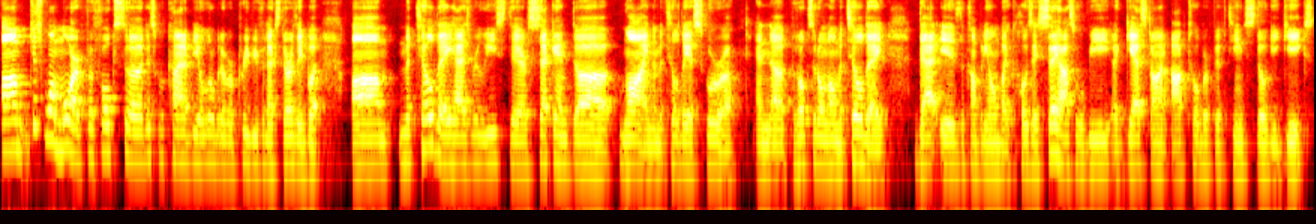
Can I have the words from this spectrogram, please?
Um, just one more for folks. Uh, this will kind of be a little bit of a preview for next Thursday, but um, Matilde has released their second uh, line, the Matilde Oscura. And uh, for folks who don't know Matilde, that is the company owned by Jose Seijas, will be a guest on October 15th, Stogie Geeks.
